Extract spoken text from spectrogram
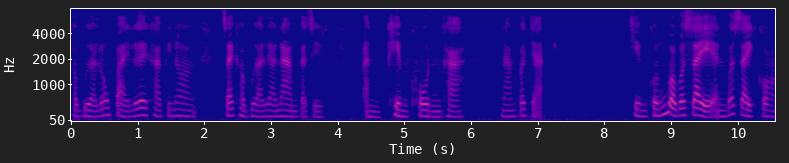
ข้าวเบื่อลงไปเลยค่ะ พี่น้องใส่ข้าวเบื่อแล้วน้ำก็สิอันเข้มข้นค่ะ น้ำก็จะเข้มข้นบอกว่าใส่อันบ่ใส่กล่อง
